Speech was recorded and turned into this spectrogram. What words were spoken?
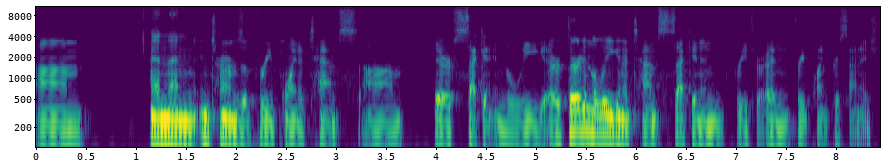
Um, and then in terms of three point attempts, um, they're second in the league or third in the league in attempts, second in free throw and three point percentage.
